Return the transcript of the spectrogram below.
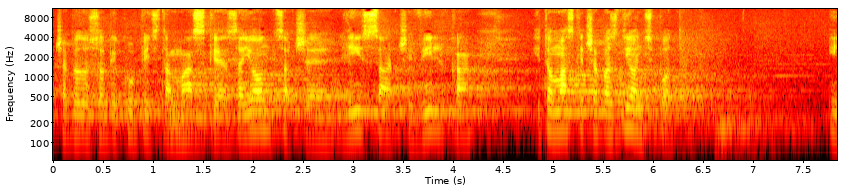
trzeba było sobie kupić tam maskę zająca, czy lisa, czy wilka i tą maskę trzeba zdjąć potem. I,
